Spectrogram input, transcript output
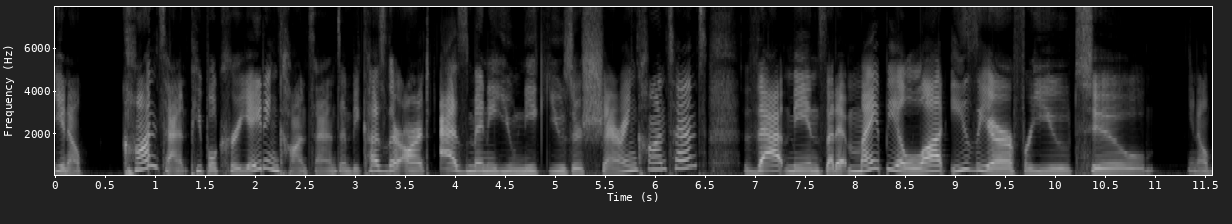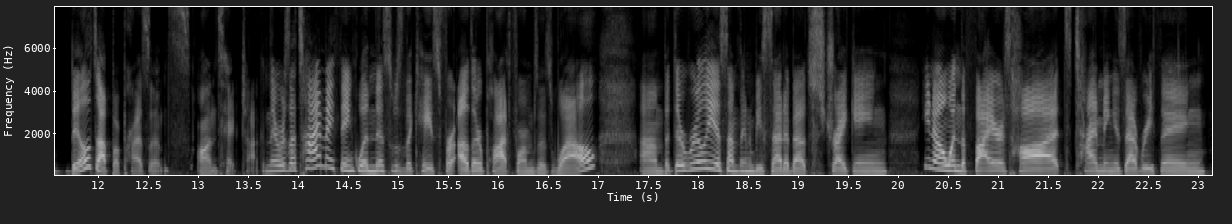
you know, content, people creating content. And because there aren't as many unique users sharing content, that means that it might be a lot easier for you to you know, build up a presence on TikTok. And there was a time, I think, when this was the case for other platforms as well. Um, but there really is something to be said about striking, you know, when the fire's hot, timing is everything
